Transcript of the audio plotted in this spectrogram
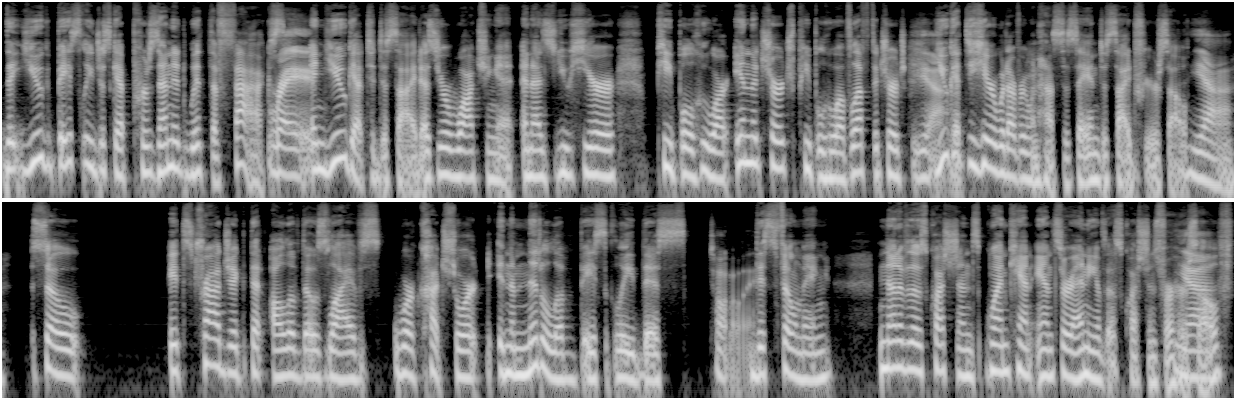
that you basically just get presented with the facts. Right. And you get to decide as you're watching it and as you hear people who are in the church, people who have left the church, Yeah. you get to hear what everyone has to say and decide for yourself. yeah. So it's tragic that all of those lives were cut short in the middle of basically this Totally. this filming. None of those questions, Gwen can't answer any of those questions for herself.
